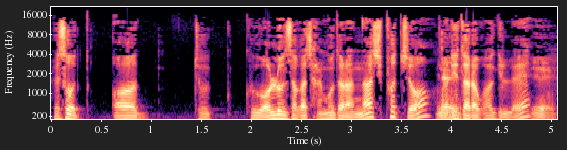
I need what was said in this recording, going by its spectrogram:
그래서 어 저 그 언론사가 잘못 알았나 싶었죠. 네. 아니다라고 하길래 예.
